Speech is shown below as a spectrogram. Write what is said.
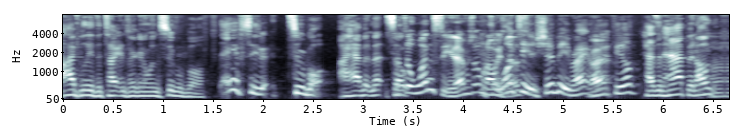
"I believe the Titans are going to win the Super Bowl." AFC Super Bowl. I haven't met. So it's a one seed. Every someone always one does. seed. It should be right. right? Field hasn't happened. I'll uh-huh.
